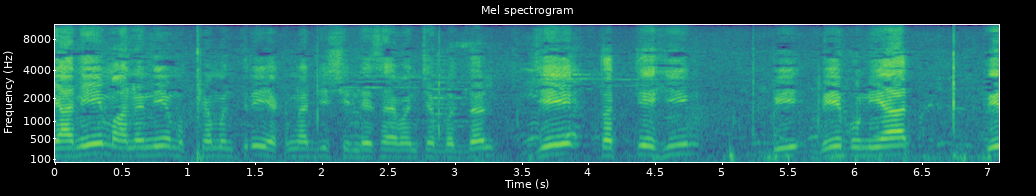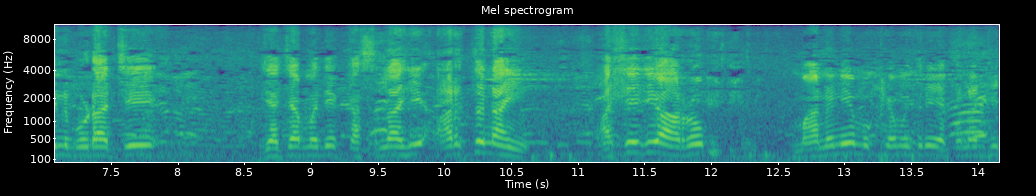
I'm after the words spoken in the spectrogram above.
यांनी माननीय मुख्यमंत्री एकनाथजी शिंदे साहेबांच्या बद्दल जे तथ्यहीन बेबुनियाद बिनबुडाचे ज्याच्यामध्ये कसलाही अर्थ नाही असे जे आरोप माननीय मुख्यमंत्री एकनाथजी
